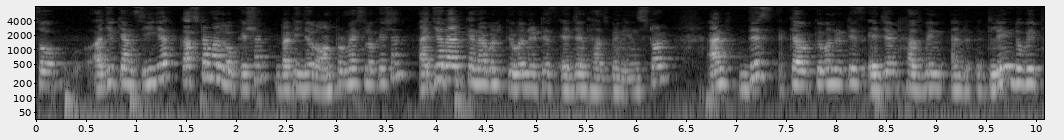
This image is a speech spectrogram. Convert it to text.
So as you can see here, customer location that is your on-premise location, Azure Arc enabled Kubernetes agent has been installed and this Kubernetes agent has been linked with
